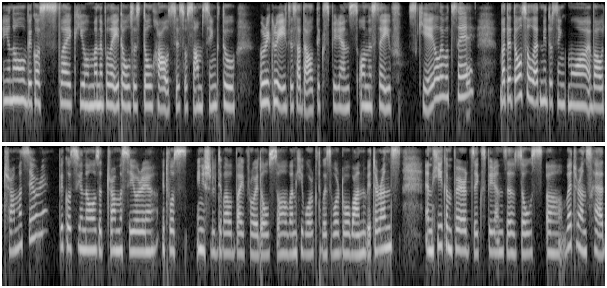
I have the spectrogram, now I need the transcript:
you know, because like you manipulate all these doll houses or something to recreate this adult experience on a safe scale, I would say. But it also led me to think more about trauma theory because you know the trauma theory it was initially developed by Freud also when he worked with World War One veterans, and he compared the experiences those uh, veterans had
